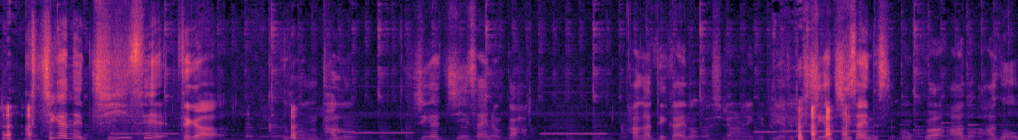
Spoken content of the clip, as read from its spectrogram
口がね小せえてかうん多分口が小さいのか歯がでかいのか知らないけどいやでも口が小さいんです 僕は。あの顎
